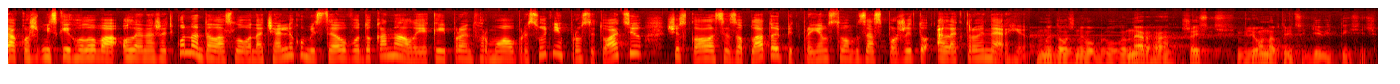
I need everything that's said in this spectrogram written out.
Також міський голова Олена Жадько надала слово начальнику місцевого водоканалу, який проінформував присутніх про ситуацію, що склалася з оплатою підприємством за спожиту електроенергію. Мы должны облэнерго 6 миллионов 39 тысяч.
